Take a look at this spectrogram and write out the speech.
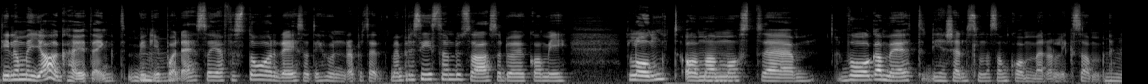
till och med jag har ju tänkt mycket på det så jag förstår dig så till hundra procent. Men precis som du sa så du har ju kommit långt och man måste eh, våga möta de här känslorna som kommer och liksom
